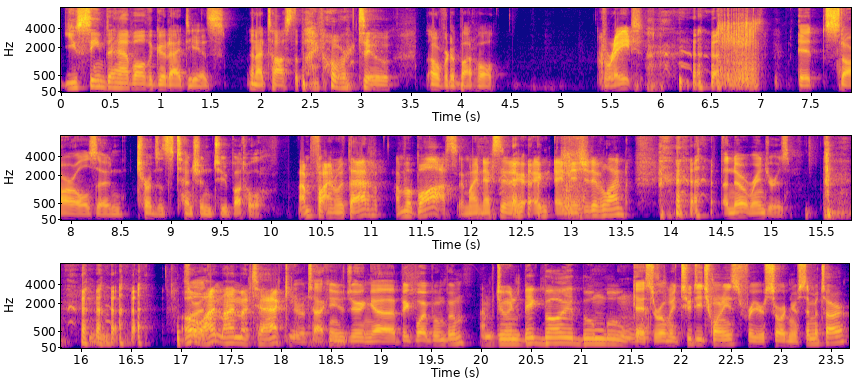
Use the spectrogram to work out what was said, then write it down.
You seem to have all the good ideas. And I toss the pipe over to over to Butthole. Great. It snarls and turns its attention to Butthole. I'm fine with that. I'm a boss. Am I next in in- initiative line? Uh, no, Ranger is Oh, I'm I'm attacking. You're attacking. You're doing uh, Big Boy Boom Boom. I'm doing big boy boom boom. Okay, so roll me two d20s for your sword and your scimitar.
